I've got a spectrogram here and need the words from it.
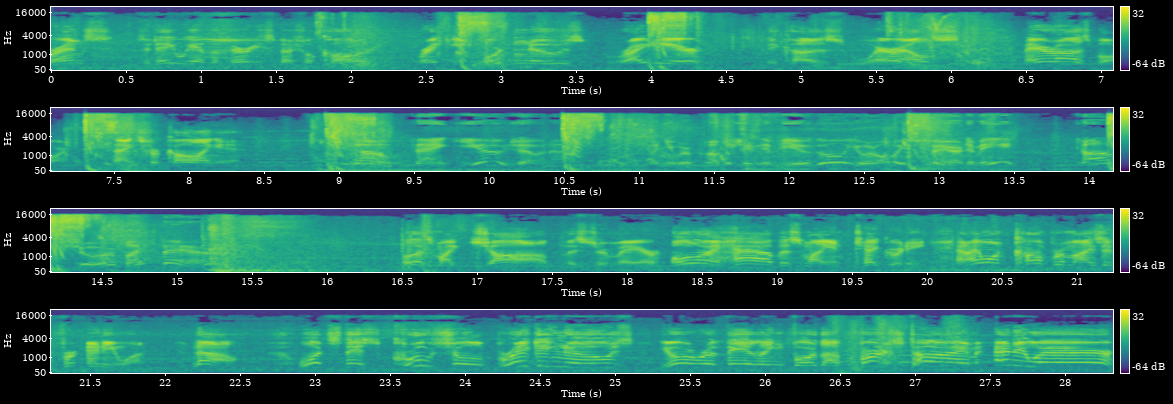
Friends, today we have a very special caller breaking important news right here because where else? Mayor Osborn, thanks for calling in. No, thank you, Jonah. When you were publishing the Bugle, you were always fair to me. Tough, sure, but fair. Well, that's my job, Mr. Mayor. All I have is my integrity, and I won't compromise it for anyone. Now, what's this crucial breaking news you're revealing for the first time anywhere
